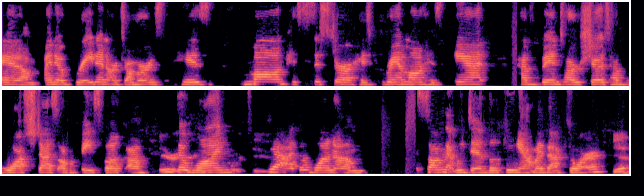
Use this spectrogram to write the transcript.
And um, i know braden our drummers his mom his sister his grandma his aunt have been to our shows have watched us on facebook um, the one- yeah, the one um song that we did, "Looking Out My Back Door," Yeah.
